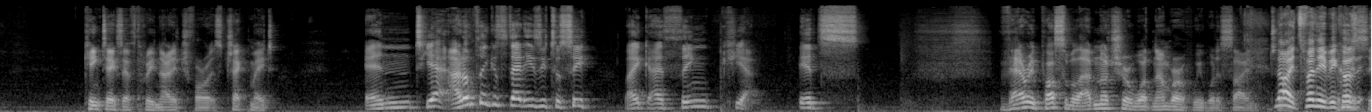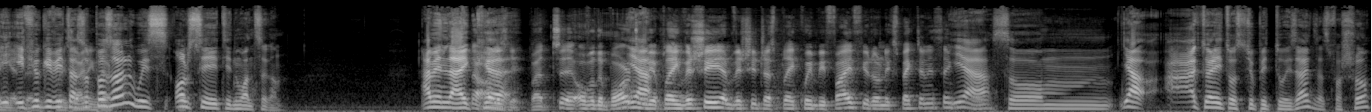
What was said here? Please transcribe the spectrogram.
king takes f3, knight h4 is checkmate. And yeah, I don't think it's that easy to see. Like I think yeah, it's very possible. I'm not sure what number we would assign. to- No, it's funny because it if you give it as a there. puzzle, we all see it in one second. I mean, like, No, uh, obviously. But uh, over the board, yeah. if you're playing Vishy and Vishy just play Queen B5, you don't expect anything. yeah. So um, yeah, actually, it was stupid to resign. That's for sure.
